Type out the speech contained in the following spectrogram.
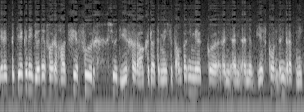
Ja, dit beteken nie doodeenvoudig dat veevoer so duur geraak het dat mense dit amper nie meer in in in 'n bees kon indruk nie.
